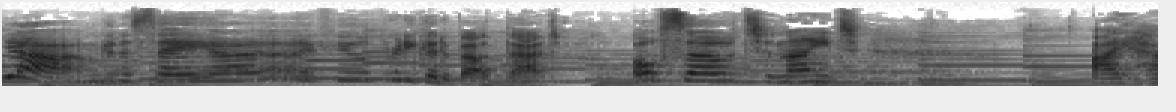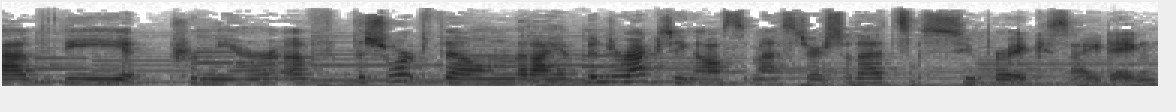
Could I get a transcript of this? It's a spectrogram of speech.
yeah, I'm gonna say uh, I feel pretty good about that. Also, tonight I have the premiere of the short film that I have been directing all semester, so that's super exciting.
